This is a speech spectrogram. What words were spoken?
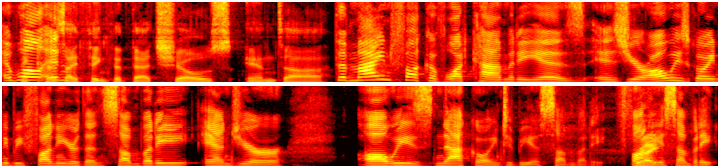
And well, because I think that that shows and uh, the mind fuck of what comedy is is you're always going to be funnier than somebody and you're always not going to be a somebody funny Right. as somebody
